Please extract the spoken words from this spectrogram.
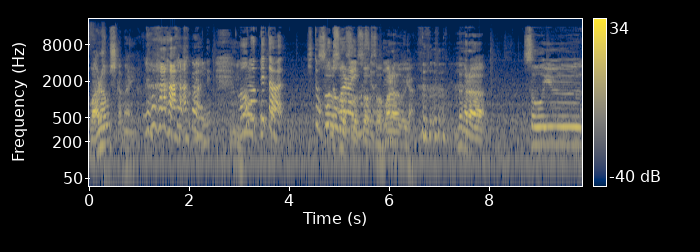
笑うしかないよ、ね。思ってた人ほど笑いますよね。そうそうそうそう笑うやん。だからそういう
